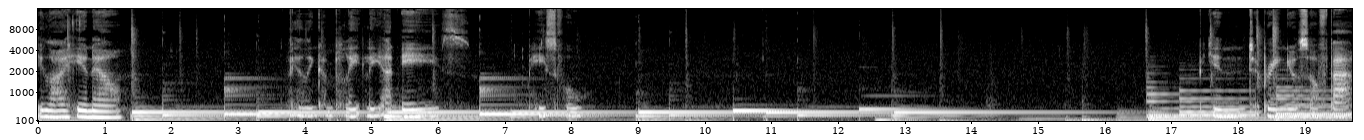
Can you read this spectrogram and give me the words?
You lie here now, feeling completely at ease, peaceful. Begin to bring yourself back.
